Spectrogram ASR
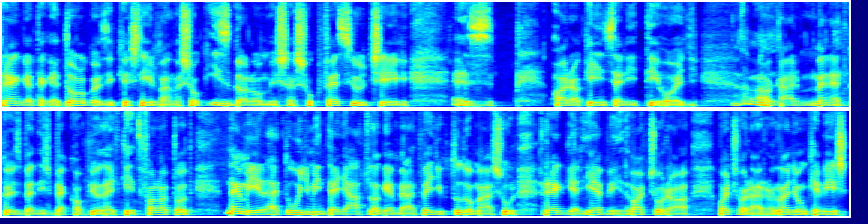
rengeteget dolgozik, és nyilván a sok izgalom és a sok feszültség, ez arra kényszeríti, hogy nem, akár menet közben is bekapjon egy-két falatot. Nem élhet úgy, mint egy átlagember. Hát vegyük tudomásul, reggeli, ebéd, vacsora, vacsorára nagyon kevés.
